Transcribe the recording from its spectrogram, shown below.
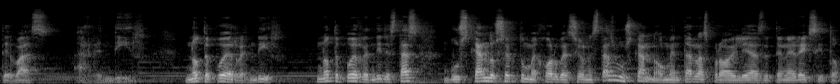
te vas a rendir. No te puedes rendir, no te puedes rendir, estás buscando ser tu mejor versión, estás buscando aumentar las probabilidades de tener éxito,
